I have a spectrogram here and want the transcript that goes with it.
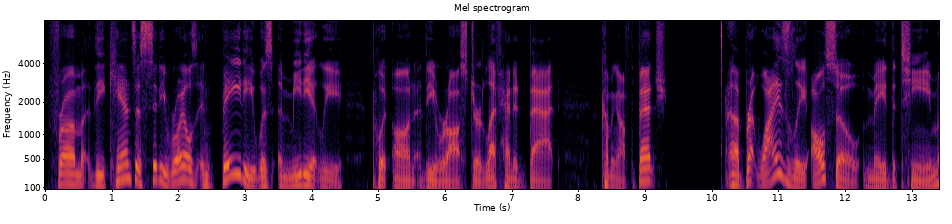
from the Kansas City Royals, and Beatty was immediately put on the roster. Left handed bat coming off the bench. Uh, Brett Wisely also made the team.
